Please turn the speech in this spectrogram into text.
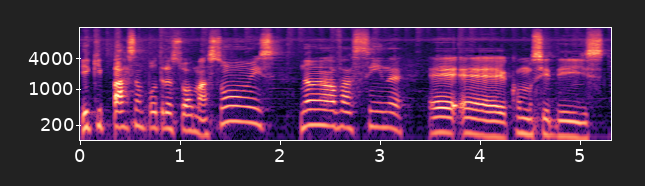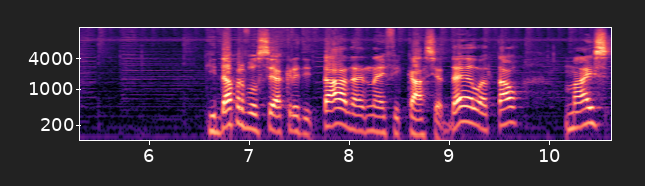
e que passam por transformações. Não é uma vacina, é, é, como se diz, que dá pra você acreditar na, na eficácia dela tal, mas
